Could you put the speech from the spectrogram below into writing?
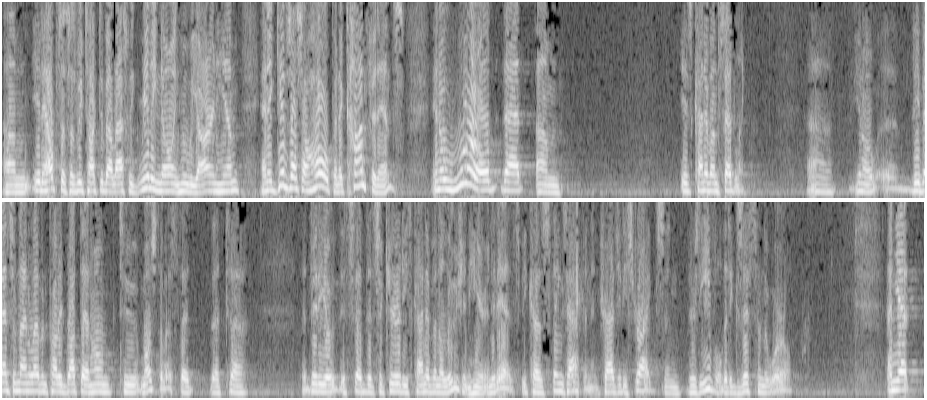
um, it helps us, as we talked about last week, really knowing who we are in Him, and it gives us a hope and a confidence in a world that um, is kind of unsettling. Uh, you know, uh, the events of 9/11 probably brought that home to most of us. That that uh, that video it said that security is kind of an illusion here, and it is because things happen and tragedy strikes, and there's evil that exists in the world. And yet,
